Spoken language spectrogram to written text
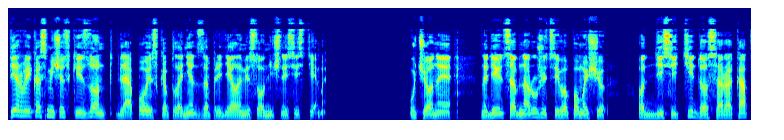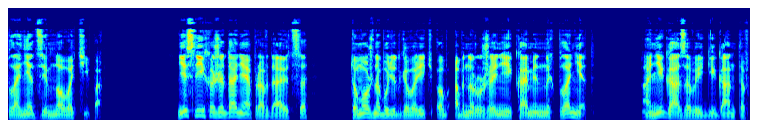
Первый космический зонд для поиска планет за пределами Солнечной системы. Ученые надеются обнаружить с его помощью от 10 до 40 планет земного типа. Если их ожидания оправдаются, то можно будет говорить об обнаружении каменных планет, а не газовых гигантов,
